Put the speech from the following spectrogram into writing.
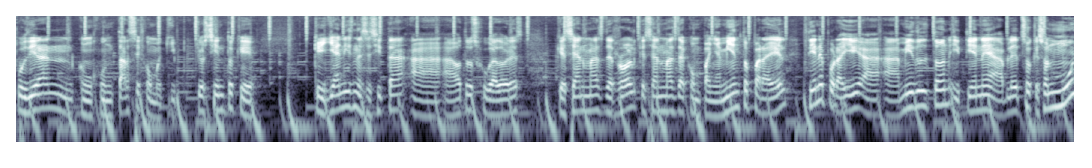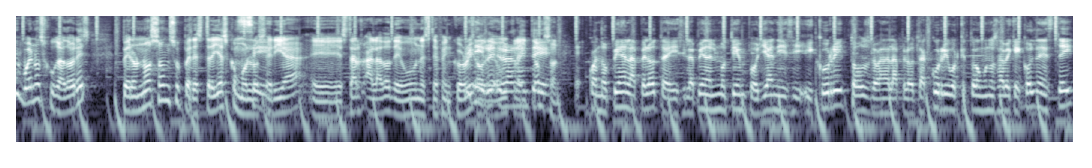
pudieran conjuntarse como equipo. Yo siento que que Yanis necesita a, a otros jugadores que sean más de rol, que sean más de acompañamiento para él. Tiene por ahí a, a Middleton y tiene a Bledsoe, que son muy buenos jugadores, pero no son superestrellas como lo sería eh, estar al lado de un Stephen Curry Sí, o de un Clay Thompson. eh, cuando piden la pelota y si la piden al mismo tiempo Giannis y, y Curry, todos le van a dar la pelota a Curry porque todo el mundo sabe que Golden State,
